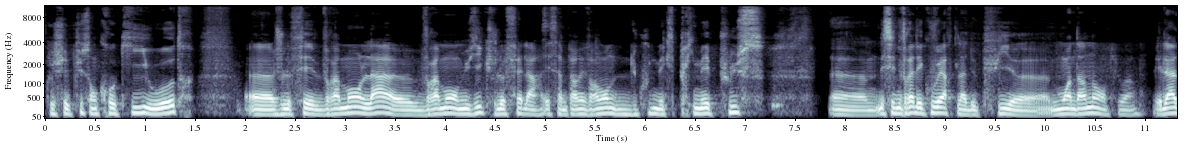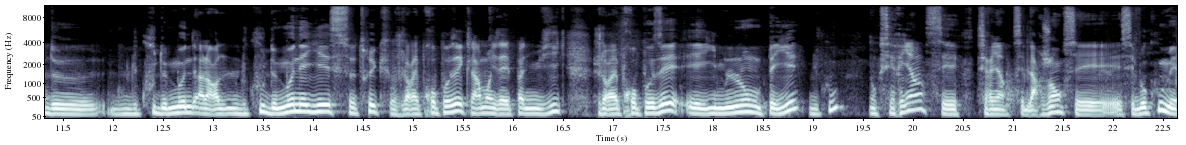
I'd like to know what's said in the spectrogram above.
que je fais plus en croquis ou autre. Euh, je le fais vraiment là, euh, vraiment en musique, je le fais là, et ça me permet vraiment du coup de m'exprimer plus. Euh, et c'est une vraie découverte là depuis euh, moins d'un an, tu vois. Et là du coup de mon, monnayer ce truc, je leur ai proposé. Clairement, ils n'avaient pas de musique, je leur ai proposé et ils me l'ont payé du coup. Donc c'est rien, c'est rien, c'est de l'argent, c'est beaucoup, mais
